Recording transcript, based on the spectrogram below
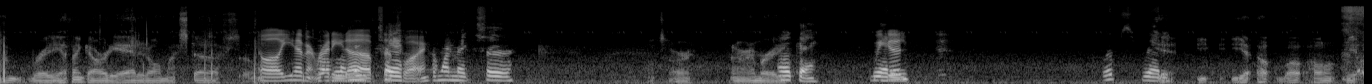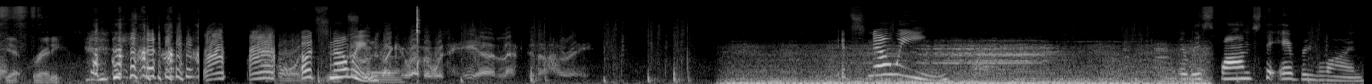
I'm ready. I think I already added all my stuff, so Well, you haven't Well, readied let me up. That's why. I want to make sure. I'm sorry. All right, I'm ready. Okay. We Ready. good? Whoops, ready. Yeah, yeah. Oh, well, hold on. Yeah, yeah, ready. Oh, it's snowing. Looks like whoever was here left in a hurry. It's snowing. It responds to everyone.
